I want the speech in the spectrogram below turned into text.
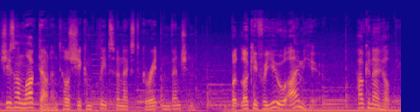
She's on lockdown until she completes her next great invention. But lucky for you, I'm here. How can I help you?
